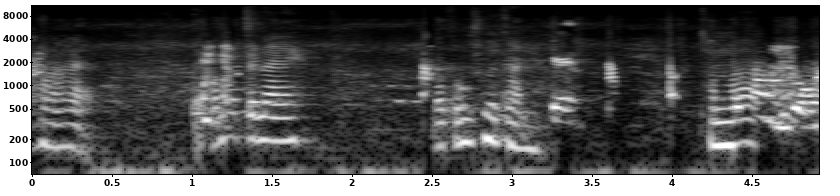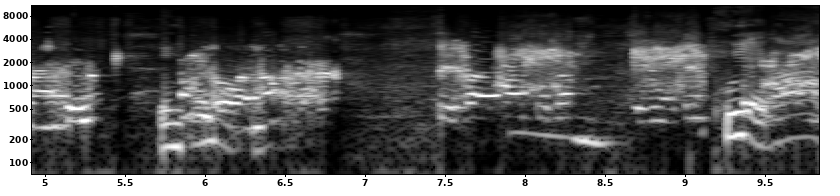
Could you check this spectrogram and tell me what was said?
เท่านั้นแหละแต่ก็ไม่เป็นไร เราต้องช่วยกัน ฉันว่าเองก็หลอนผู้ใหญ่บ้าน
